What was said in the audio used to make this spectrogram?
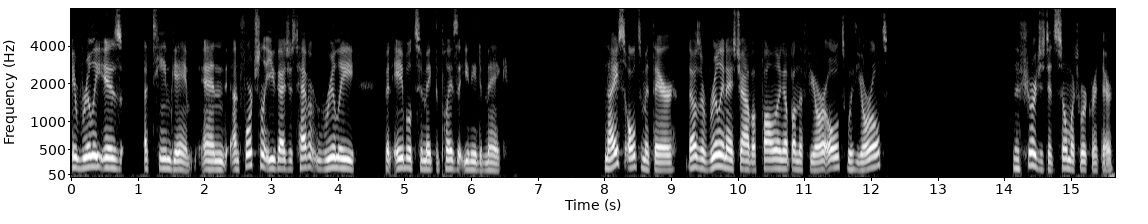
it really is a team game. And unfortunately, you guys just haven't really been able to make the plays that you need to make. Nice ultimate there. That was a really nice job of following up on the Fiora ult with your ult. The Fiora just did so much work right there.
